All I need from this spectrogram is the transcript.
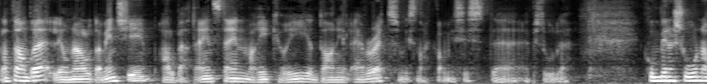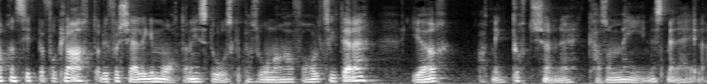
Blant andre Leonardo da Vinci, Albert Einstein, Marie Curie og Daniel Everett, som vi snakket om i siste episode. Kombinasjonen av prinsippet forklart og de forskjellige måtene historiske personer har forholdt seg til det, gjør at vi godt skjønner hva som menes med det hele.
